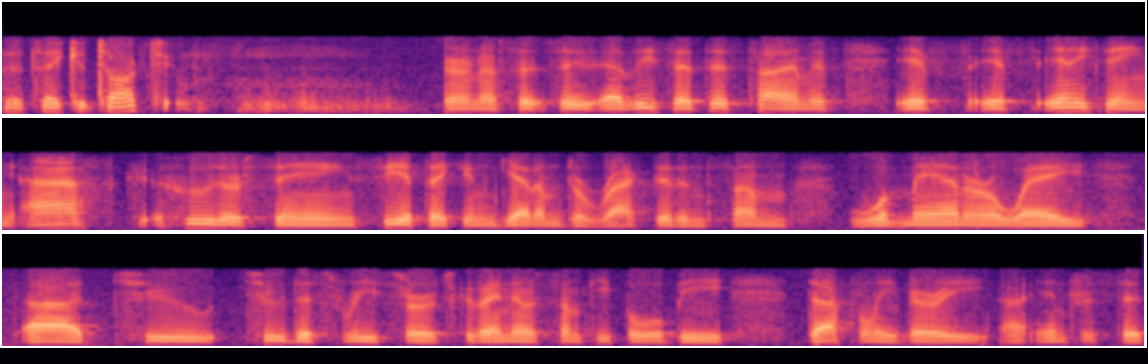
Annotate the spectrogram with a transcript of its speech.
that they could talk to. Fair enough. So, so at least at this time, if if if anything, ask who they're seeing, see if they can get them directed in some manner or way uh, to to this research, because I know some people will be definitely very uh, interested.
